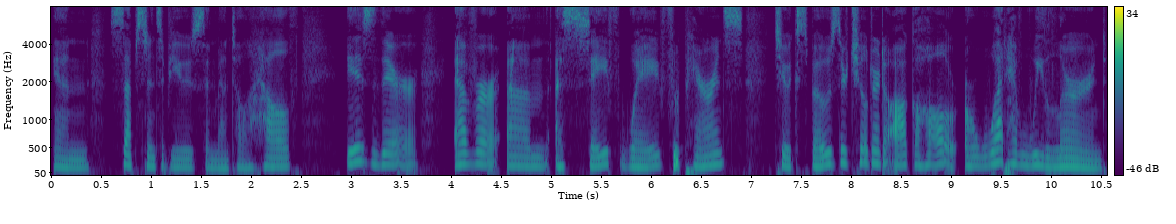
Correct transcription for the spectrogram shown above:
in substance abuse and mental health, is there ever um, a safe way for parents to expose their children to alcohol, or, or what have we learned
